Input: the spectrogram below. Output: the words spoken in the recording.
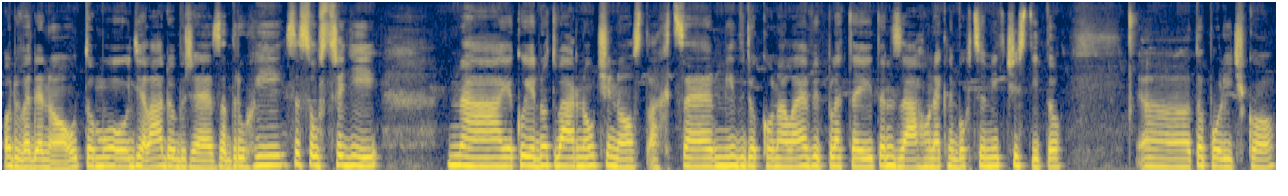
odvedenou, tomu dělá dobře, za druhý se soustředí na jako jednotvárnou činnost a chce mít dokonalé vypletej ten záhonek nebo chce mít čistý to, eh, to políčko.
